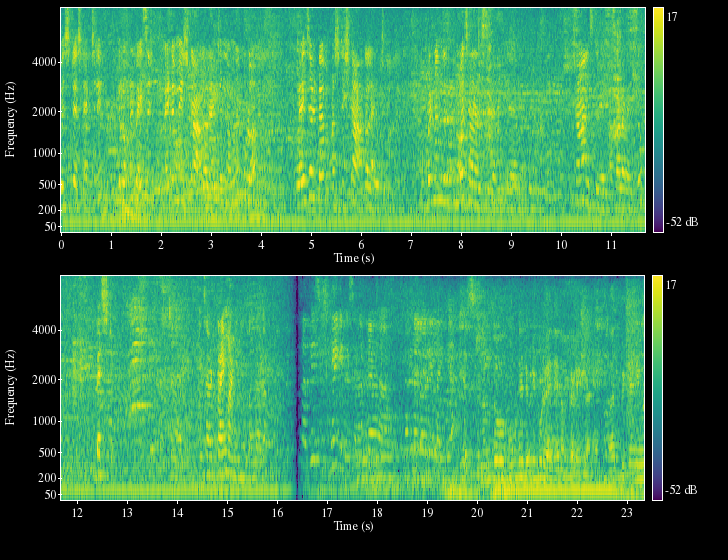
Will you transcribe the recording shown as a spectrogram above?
ಬೆಸ್ಟ್ ಟೇಸ್ಟ್ ಆ್ಯಕ್ಚುಲಿ ಕೆಲವೊಬ್ರಿಗೆ ರೈಸ್ ಐಟಮ್ ಇಷ್ಟ ಆಗಲ್ಲ. ಆ್ಯಕ್ಚುಲಿ ನಮಗೂ ಕೂಡ ರೈಸ್ ಐಟಮ್ ಅಷ್ಟು ಇಷ್ಟ ಆಗಲ್ಲ ಆ್ಯಕ್ಚುಲಿ ಬಟ್ ನನಗೆ ತುಂಬ ಚೆನ್ನಾಗಿ ಅನಿಸ್ತಿದೆ. ನನಗೆ ಚೆನ್ನಾಗಿ ಅನಿಸ್ತಿದೆ ಈ ಮಸಾಲ ರೈಸು. ಬೆಸ್ಟ್ ಚೆನ್ನಾಗಿದೆ. ಒಂದ್ಸಲ ಟ್ರೈ ಮಾಡಿ ನೀವು ಬಂದಾಗ. ಸರ್ವಿಸ್ ಹೇಗಿದೆ ಸರ್? ಅಂದರೆ ಹೋಮ್ ಡೆಲಿವರಿ ಎಲ್ಲ ಇದೆಯಾ? ಎಸ್ ನಮ್ಮದು ಹೋಮ್ ಡೆಲಿವರಿ ಕೂಡ ಇದೆ ನಮ್ಮ ಕಡೆಯಿಂದಾನೆ. ಅದು ಬಿಟ್ಟರೆ ನೀವು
